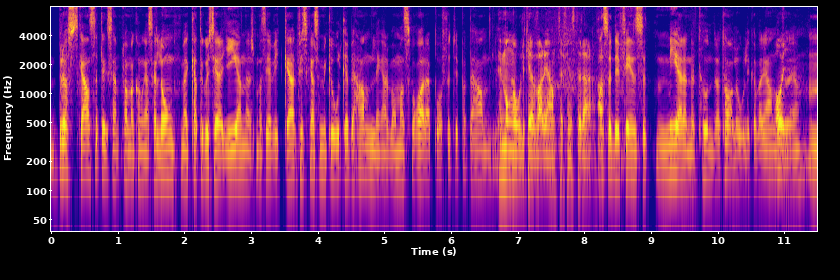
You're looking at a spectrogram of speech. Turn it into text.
bröstcancer till exempel har man kommit ganska långt med att kategorisera gener så man ser vilka, det finns ganska mycket olika behandlingar, vad man svarar på för typ av behandling. Hur många olika varianter finns det där? Alltså det finns ett, mer än ett hundratal olika varianter. Oj, mm.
